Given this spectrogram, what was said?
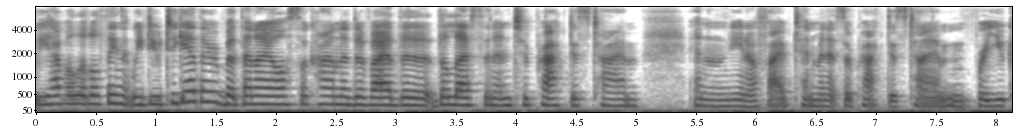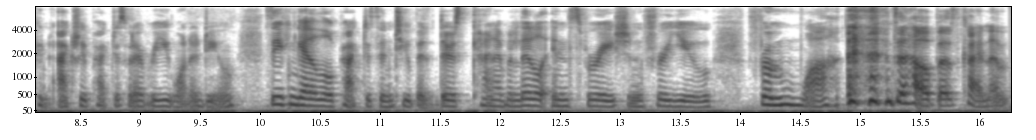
we have a little thing that we do together but then i also kind of divide the the lesson into practice time and you know five ten minutes of practice time where you can actually practice whatever you want to do. So you can get a little practice into but there's kind of a little inspiration for you from moi to help us kind of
